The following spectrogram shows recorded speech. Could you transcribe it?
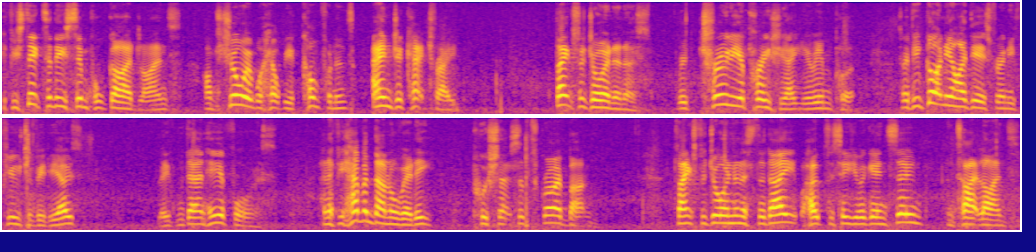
If you stick to these simple guidelines, I'm sure it will help your confidence and your catch rate. Thanks for joining us. We truly appreciate your input. So if you've got any ideas for any future videos, leave them down here for us. And if you haven't done already, push that subscribe button. Thanks for joining us today. We hope to see you again soon and tight lines.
